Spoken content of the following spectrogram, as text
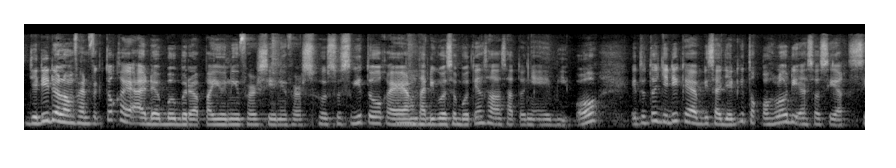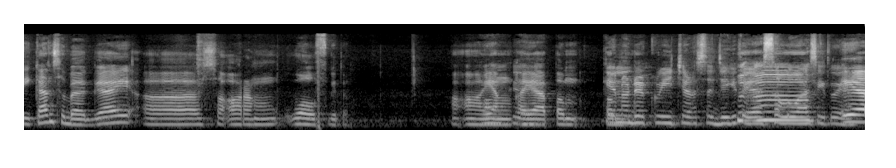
Jadi dalam fanfic tuh kayak ada beberapa universe universe khusus gitu. Kayak yang tadi gue sebutin salah satunya ABO itu tuh jadi kayak bisa jadi tokoh lo diasosiasikan sebagai eh, seorang wolf gitu, Heeh, yang Oke. kayak pem, Kayak another creature saja gitu ya, seluas itu ya. Iya,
